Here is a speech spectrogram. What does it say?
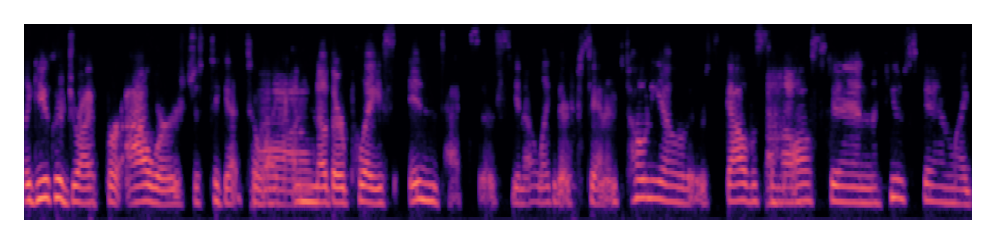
like you could drive for hours just to get to like another place in Texas, you know, like there's San Antonio, there's Galveston, Uh-huh. Austin, Houston, like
